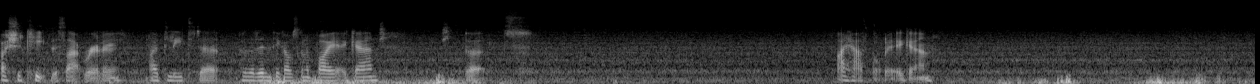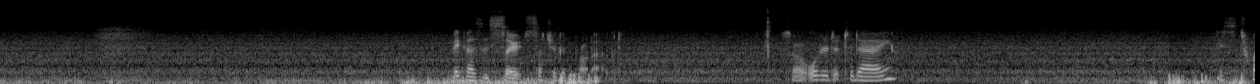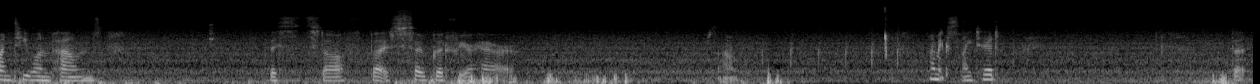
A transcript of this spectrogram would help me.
I should keep this app really. I deleted it because I didn't think I was going to buy it again. But I have got it again. Because it's so such a good product. So I ordered it today. It's £21 this stuff, but it's so good for your hair. So I'm excited. But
